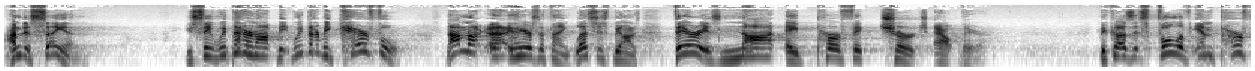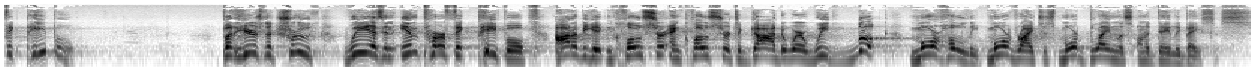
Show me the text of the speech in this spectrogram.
I'm just saying. You see, we better not be, we better be careful. Now, I'm not, uh, here's the thing. Let's just be honest. There is not a perfect church out there because it's full of imperfect people. But here's the truth we, as an imperfect people, ought to be getting closer and closer to God to where we look more holy, more righteous, more blameless on a daily basis.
